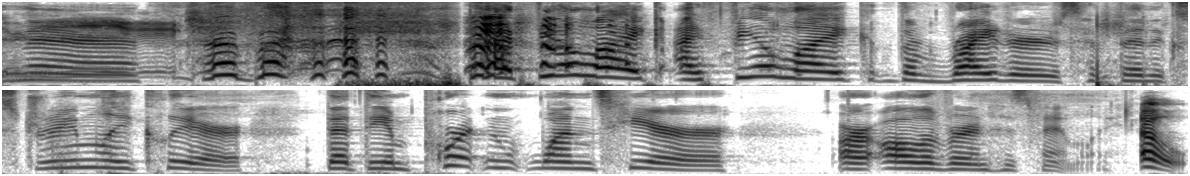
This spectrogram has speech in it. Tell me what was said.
Nah. but, but I feel like I feel like the writers have been extremely clear that the important ones here are Oliver and his family. Oh,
